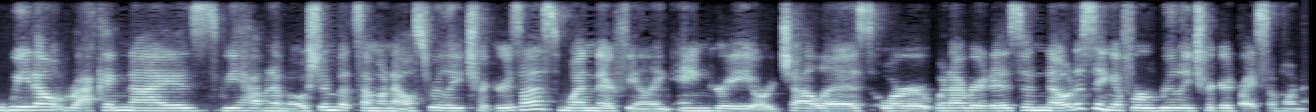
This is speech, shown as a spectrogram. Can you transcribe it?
we don't recognize we have an emotion, but someone else really triggers us when they're feeling angry or jealous or whatever it is. So, noticing if we're really triggered by someone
